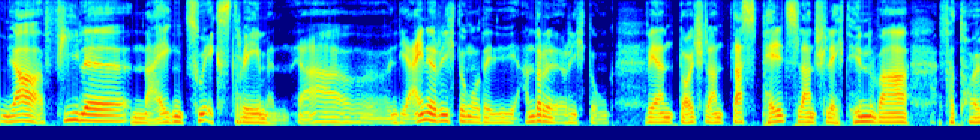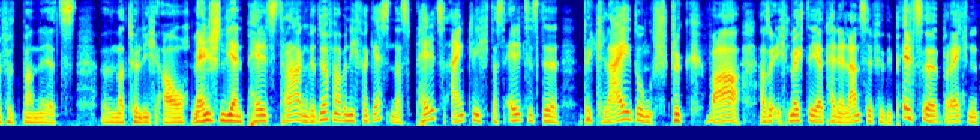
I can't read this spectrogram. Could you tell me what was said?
Ja, viele neigen zu Extremen, ja, in die eine Richtung oder in die andere Richtung. Während Deutschland das Pelzland schlechthin war, verteufelt man jetzt äh, natürlich auch Menschen, die ein Pelz tragen. Wir dürfen aber nicht vergessen, dass Pelz eigentlich das älteste Bekleidungsstück war. Also ich möchte ja keine Lanze für die Pelze brechen,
